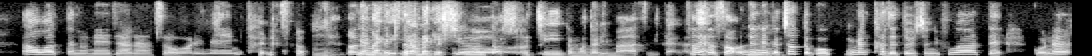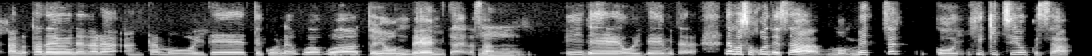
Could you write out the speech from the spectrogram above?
「あ終わったのね。じゃあダンス終わりね」みたいなさ。ほん柳柳シューンとチーンと戻ります。みたいなね。そうそうそう。で、うんなん。かちょっとこう、ね、風と一緒にふわーって、こうな、あの、漂いながら、あんたもおいでって、こうな、ふわふわっと読んで、みたいなさ、うんいいで、おいで、みたいな。でもそこでさ、もうめっちゃ、こう、引き強くさ、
